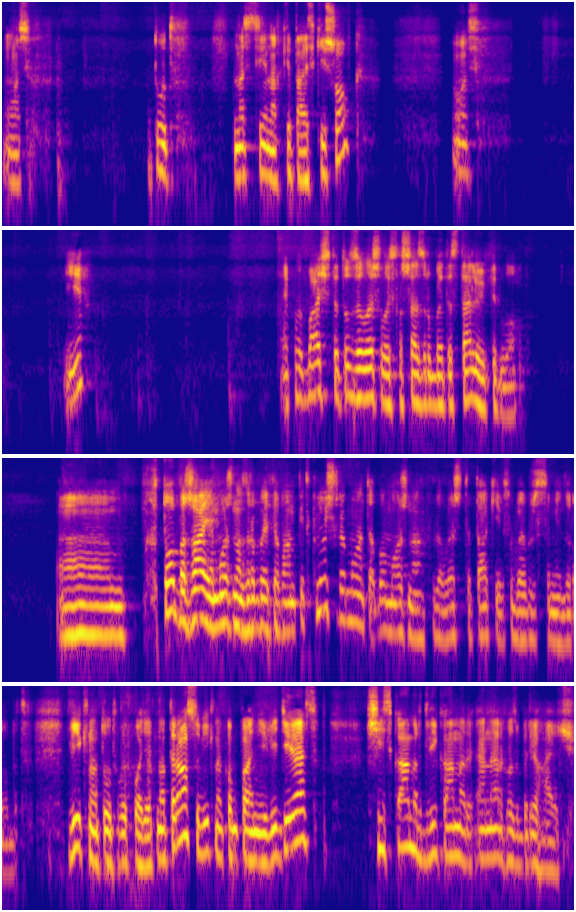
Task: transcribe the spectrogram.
Ось. Тут на стінах китайський шовк. Ось. І, як ви бачите, тут залишилось лише зробити стелю і підлогу. Ем, хто бажає, можна зробити вам під ключ ремонт, або можна залишити так, і ви вже самі доробите. Вікна тут виходять на терасу, вікна компанії VDS, 6 камер, 2 камери енергозберігаючі.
